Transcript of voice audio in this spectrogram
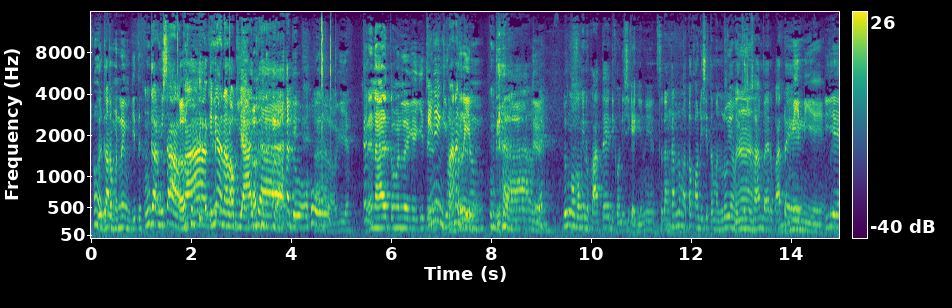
Oh, Lu ada taruh- temen lu yang begitu. Enggak, misalkan. ini analogi aja. Aduh. Analogi ya. Kan- Kan ada temen lu yang kayak gitu. Kayaknya yang gimana Samperin. gitu. Enggak, maksudnya Iya. lu ngomongin UKT di kondisi kayak gini, sedangkan lu nggak tahu kondisi temen lu yang lagi Nah, kesusahan bayar UKT. pandemi nih ya, ya, Iya,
